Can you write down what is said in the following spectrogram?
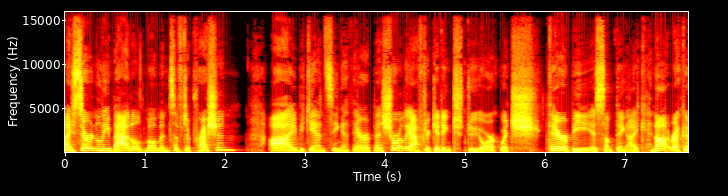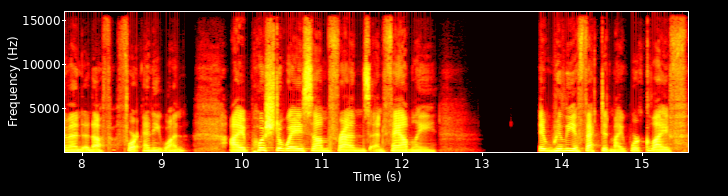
I certainly battled moments of depression. I began seeing a therapist shortly after getting to New York, which therapy is something I cannot recommend enough for anyone. I pushed away some friends and family. It really affected my work life.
